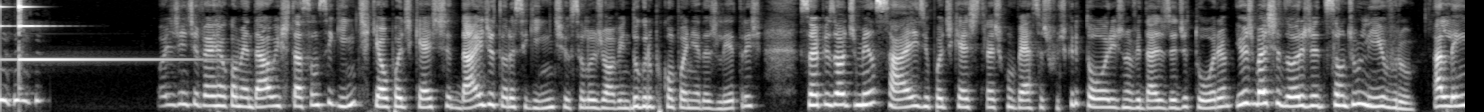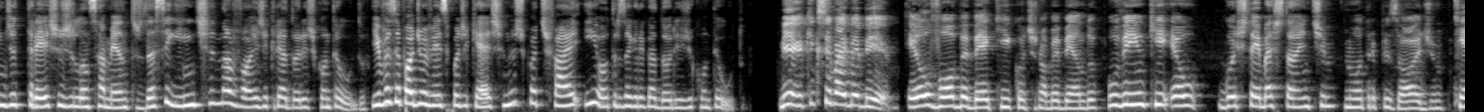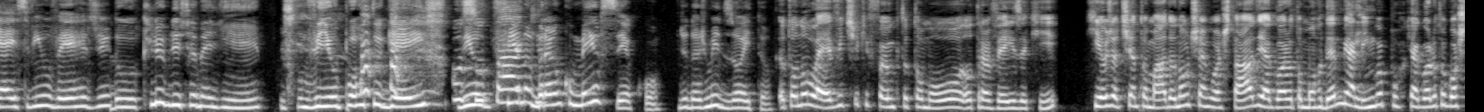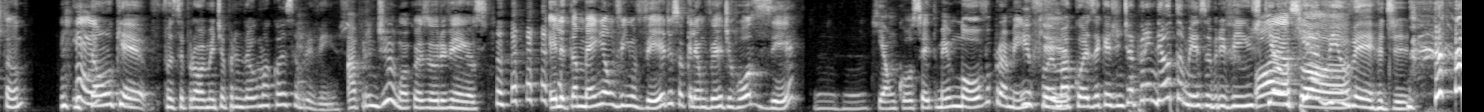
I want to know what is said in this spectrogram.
Gente vai recomendar o Estação Seguinte, que é o podcast da editora Seguinte, o selo jovem do Grupo Companhia das Letras. São episódios mensais e o podcast traz conversas com escritores, novidades da editora e os bastidores de edição de um livro, além de trechos de lançamentos da Seguinte na voz de criadores de conteúdo. E você pode ouvir esse podcast no Spotify e outros agregadores de conteúdo. Amiga, o que, que você vai beber? Eu vou beber aqui, continuar bebendo o vinho que eu gostei bastante no outro episódio, que é esse vinho verde do Clube de Sommelier, um vinho português, vinho sotaque. fino branco meio seco, de 2018. Eu tô no Levit, que foi um que tu tomou outra vez aqui, que eu já tinha tomado, eu não tinha gostado, e agora eu tô mordendo minha língua, porque agora eu tô gostando. Então o quê? Você provavelmente aprendeu alguma coisa sobre vinhos. Aprendi alguma coisa sobre vinhos. ele também é um vinho verde, só que ele é um verde rosé, uhum. que é um conceito meio novo para mim. E que... foi uma coisa que a gente aprendeu também sobre vinhos, Olha que é o só. que é vinho verde.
